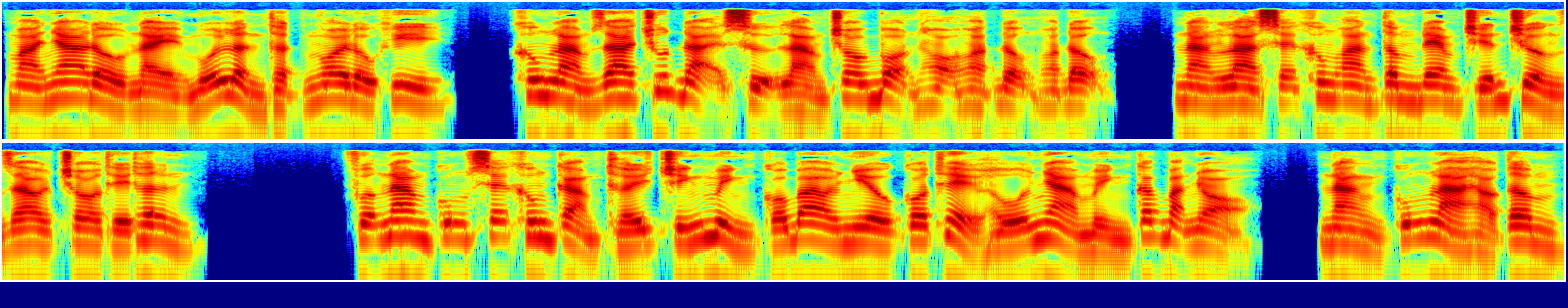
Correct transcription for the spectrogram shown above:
mà nha đầu này mỗi lần thật ngoi đầu khi, không làm ra chút đại sự làm cho bọn họ hoạt động hoạt động, nàng là sẽ không an tâm đem chiến trường giao cho thế thân. Phượng Nam cũng sẽ không cảm thấy chính mình có bao nhiêu có thể hố nhà mình các bạn nhỏ, nàng cũng là hảo tâm,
